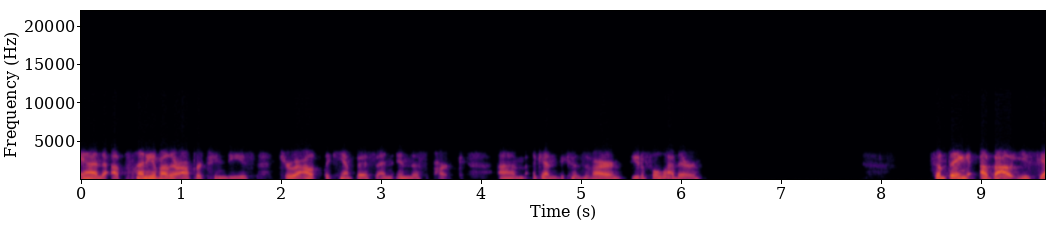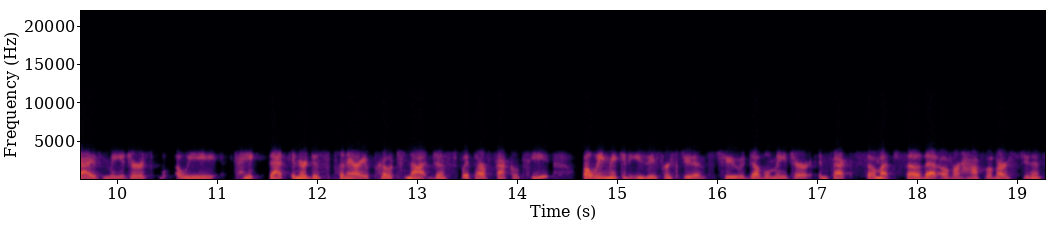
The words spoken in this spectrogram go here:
and uh, plenty of other opportunities throughout the campus and in this park. Um, again, because of our beautiful weather. Something about UCI's majors, we take that interdisciplinary approach, not just with our faculty, but we make it easy for students to double major. In fact, so much so that over half of our students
